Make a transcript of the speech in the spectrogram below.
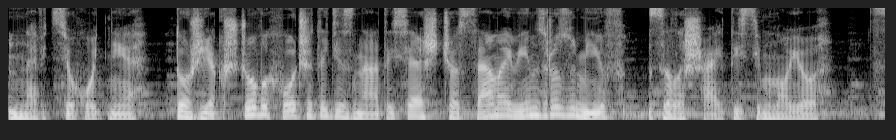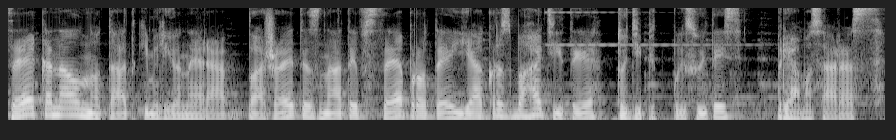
навіть сьогодні. Тож, якщо ви хочете дізнатися, що саме він зрозумів, залишайтесь зі мною. Це канал Нотатки мільйонера. Бажаєте знати все про те, як розбагатіти? Тоді підписуйтесь прямо зараз.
